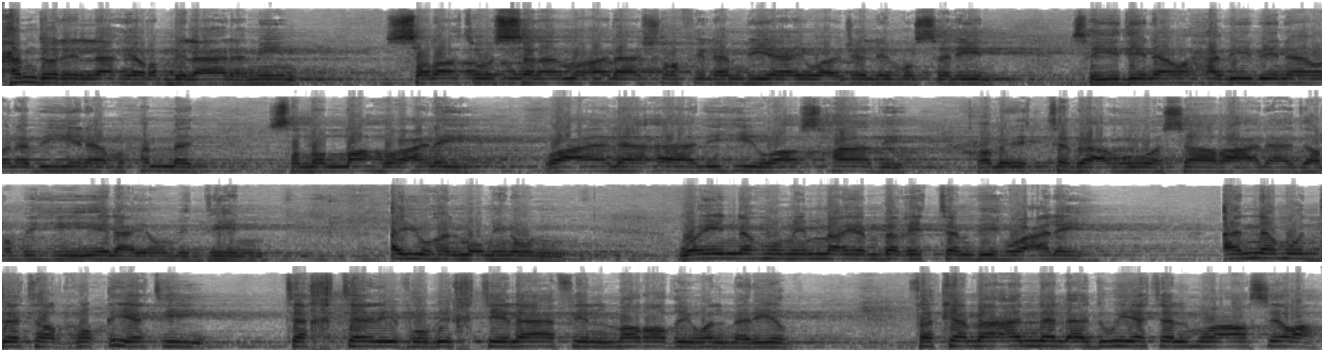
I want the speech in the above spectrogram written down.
الحمد لله رب العالمين. الصلاة والسلام على أشرف الأنبياء وأجل المرسلين سيدنا وحبيبنا ونبينا محمد صلى الله عليه وعلى آله وأصحابه ومن اتبعه وسار على دربه إلى يوم الدين. أيها المؤمنون وإنه مما ينبغي التنبيه عليه أن مدة الرقية تختلف باختلاف المرض والمريض فكما أن الأدوية المعاصرة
